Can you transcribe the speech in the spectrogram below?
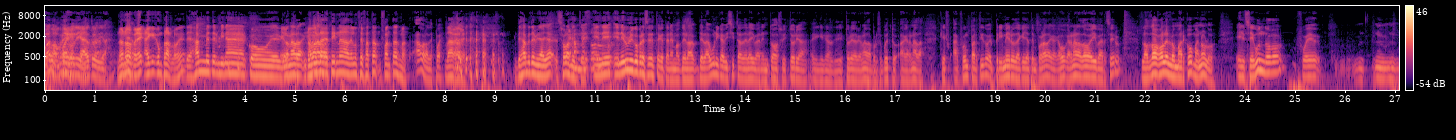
¿Cuándo? Hombre, otro día, otro día. No, no, Deja- pero hay, que comprarlo, ¿eh? Dejadme terminar con el El- Granada. ¿No vas a decir nada del once fanta- fantasma? Ahora, después. Vale. Déjame terminar ya. Solamente en el, en el único precedente que tenemos de la, de la única visita de Leibar en toda su historia, y la historia de Granada, por supuesto, a Granada, que fue un partido, el primero de aquella temporada, que acabó Granada 2, Eibar 0. Los dos goles los marcó Manolo. El segundo gol fue mm,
